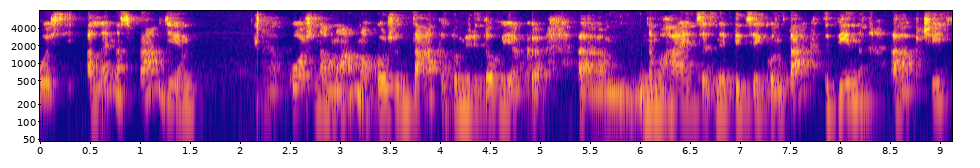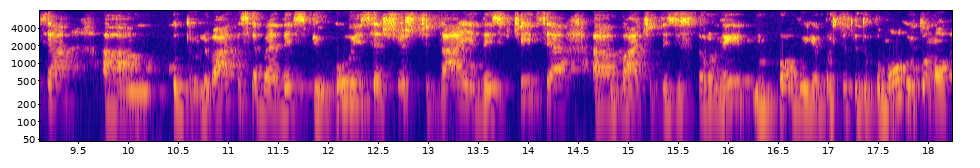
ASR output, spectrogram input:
Ось, але насправді. Кожна мама, кожен тато, по мірі того, як е, намагається знайти цей контакт, він е, вчиться е, контролювати себе, десь спілкується, щось читає, десь вчиться е, бачити зі сторони, пробує просити допомогу. Тому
